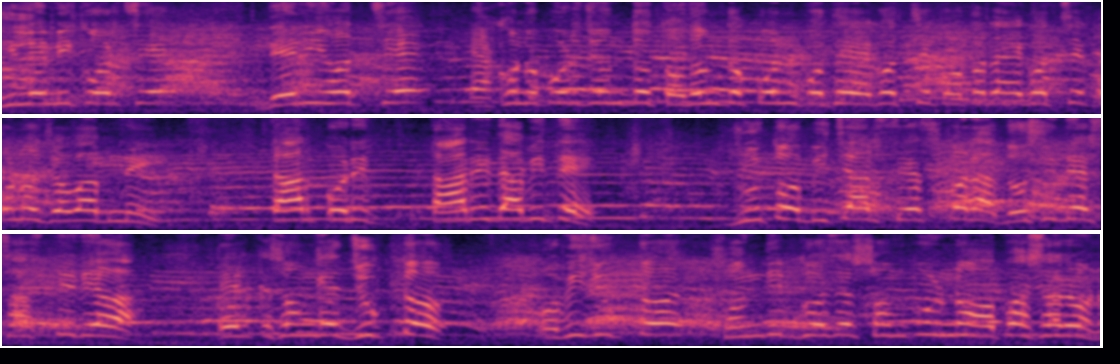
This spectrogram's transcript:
ঢিলেমি করছে, দেরি হচ্ছে, এখনও পর্যন্ত তদন্ত কোন পথে এগোচ্ছে, কতটা এগোচ্ছে কোনো জবাব নেই। তারপরে তারই দাবিতে দ্রুত বিচার শেষ করা, দোষীদের শাস্তি দেওয়া, এর সঙ্গে যুক্ত, অভিযুক্ত সন্দীপ ঘোষের সম্পূর্ণ অপসারণ,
